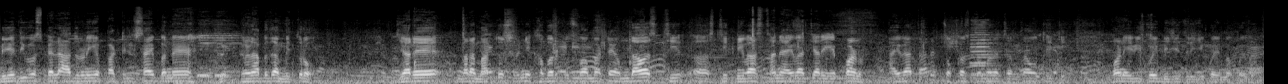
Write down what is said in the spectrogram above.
બે દિવસ પહેલાં આદરણીય પાટીલ સાહેબ અને ઘણા બધા મિત્રો જ્યારે મારા માતુશ્રીની ખબર પૂછવા માટે અમદાવાદ સ્થિત નિવાસ સ્થાને આવ્યા ત્યારે એ પણ આવ્યા હતા અને ચોક્કસ પ્રમાણે ચર્ચાઓ થઈ હતી. પણ એવી કોઈ બીજી ત્રીજી કોઈમાં કોઈ વાત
